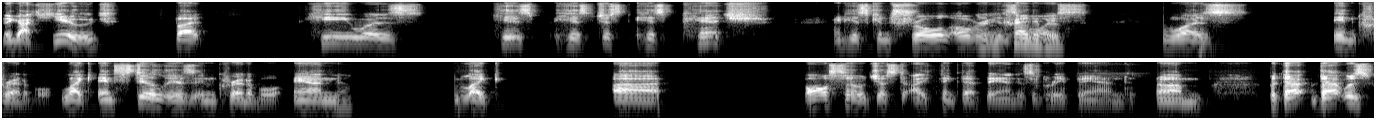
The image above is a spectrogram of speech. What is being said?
they got huge, but he was his his just his pitch and his control over Incredible. his voice was incredible. Like and still is incredible. And Yeah. like uh also just I think that band is a great band. Um but that that was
